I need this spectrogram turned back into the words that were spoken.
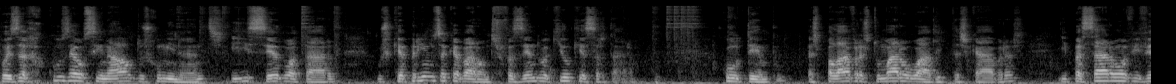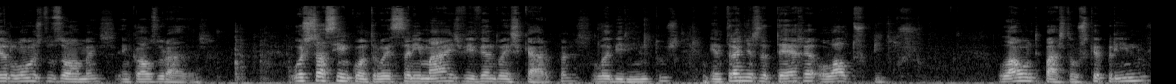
Pois a recusa é o sinal dos ruminantes, e, cedo ou tarde, os caprinos acabaram desfazendo aquilo que acertaram. Com o tempo, as palavras tomaram o hábito das cabras e passaram a viver longe dos homens, enclausuradas. Hoje só se encontram esses animais vivendo em escarpas, labirintos, entranhas da terra ou altos picos. Lá onde pastam os caprinos,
